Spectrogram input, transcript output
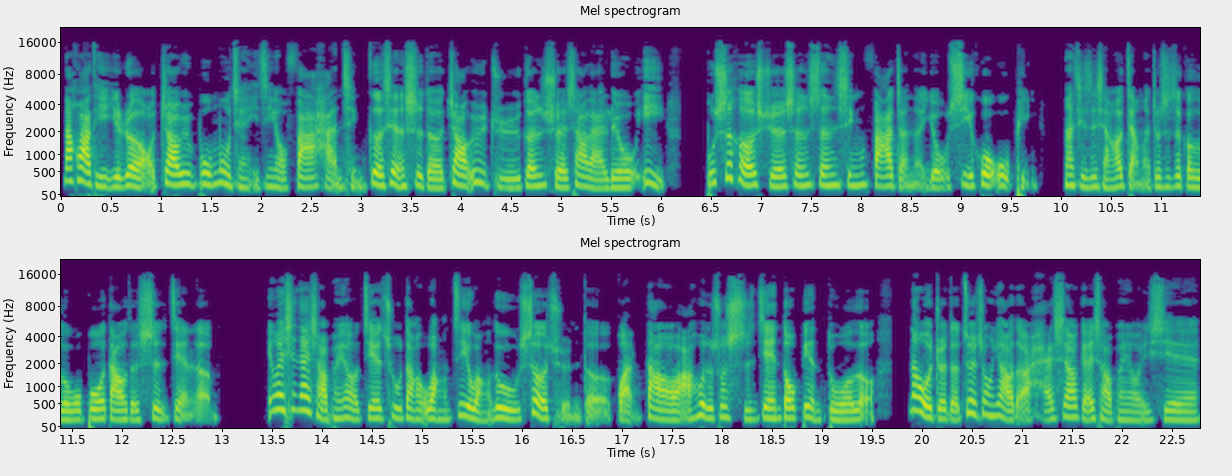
那话题一热哦，教育部目前已经有发函，请各县市的教育局跟学校来留意不适合学生身心发展的游戏或物品。那其实想要讲的就是这个萝卜刀的事件了，因为现在小朋友接触到网际网络社群的管道啊，或者说时间都变多了。那我觉得最重要的还是要给小朋友一些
